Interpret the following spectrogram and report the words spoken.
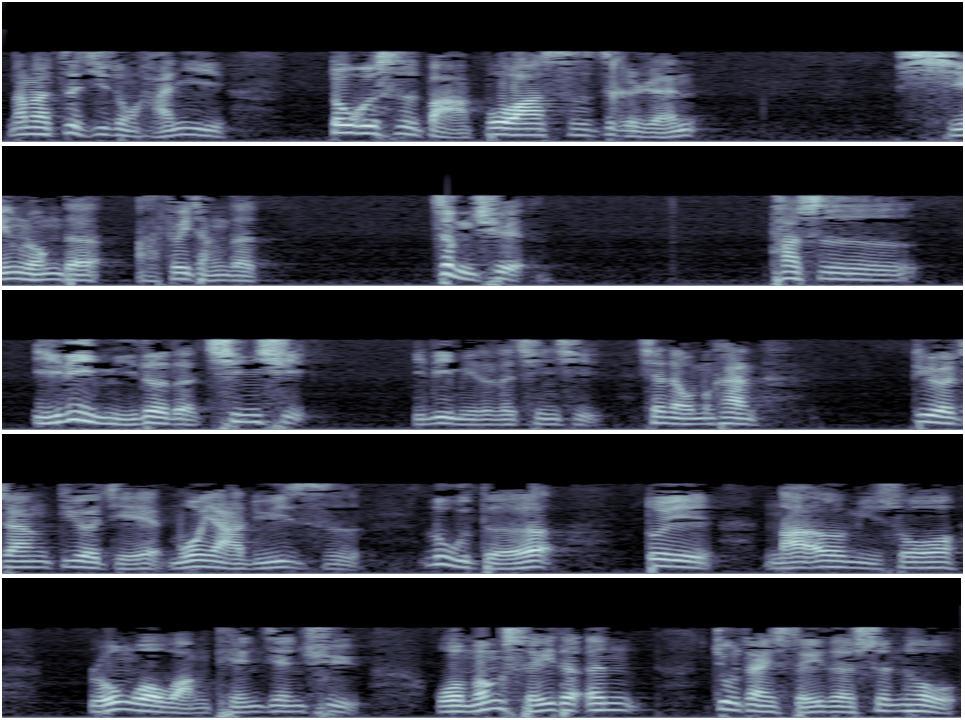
那么这几种含义都是把波阿斯这个人形容的啊非常的正确。他是以利米勒的亲戚，以利米勒的亲戚。现在我们看第二章第二节，摩雅女子路德对拿阿米说：“容我往田间去，我蒙谁的恩，就在谁的身后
